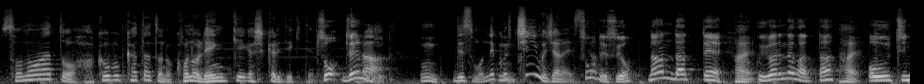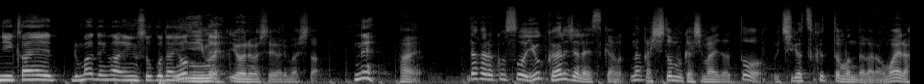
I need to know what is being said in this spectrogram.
その後運ぶ方とのこの連携がしっかりできてるそう全部ですもんね。これチームじゃないですか、そうですよ。なんだって、はい。よく言われなかった、はい。お家に帰るまでが遠足だよって。言われました言われました。ね。はい。だからこそよくあるじゃないですか。なんか一昔前だとうちが作ったもんだからお前ら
